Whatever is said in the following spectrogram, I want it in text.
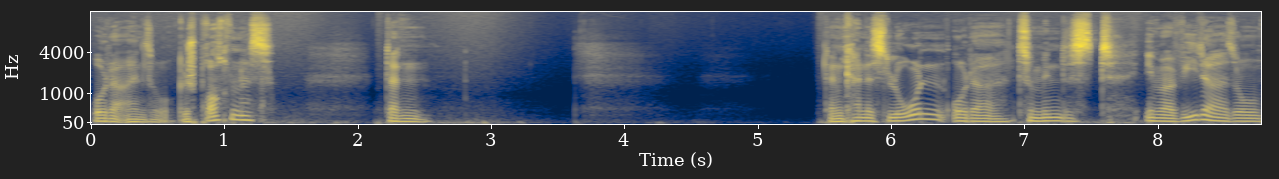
oder ein so gesprochenes, dann, dann kann es lohnen oder zumindest immer wieder so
